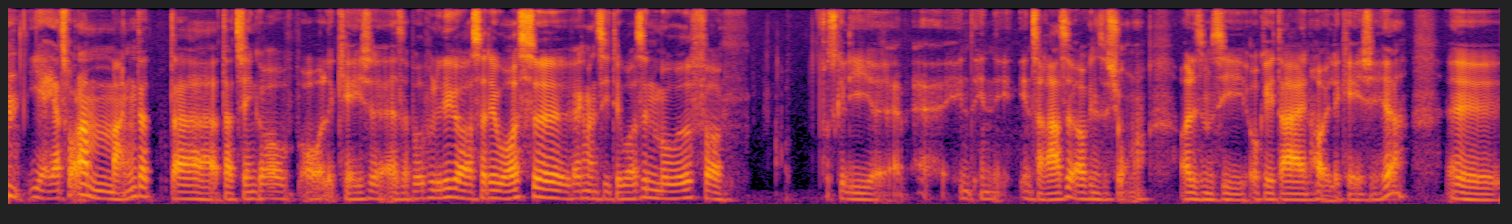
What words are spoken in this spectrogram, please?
Ja, jeg tror, der er mange, der, der, der tænker over, over lækage. Altså, både politikere, og så er det jo også, øh, hvad kan man sige, det er jo også en måde for forskellige, øh, en, en, interesseorganisationer og ligesom sige, okay, der er en høj lækage her, øh,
